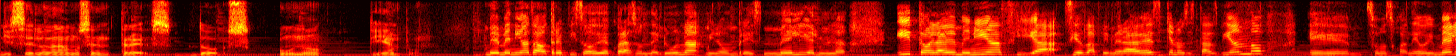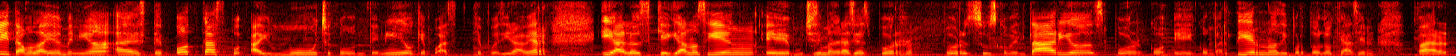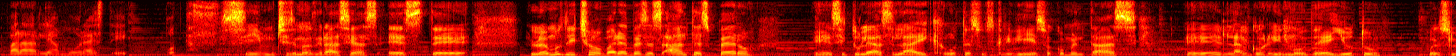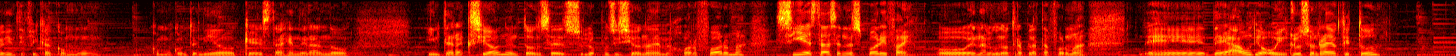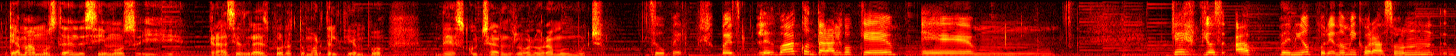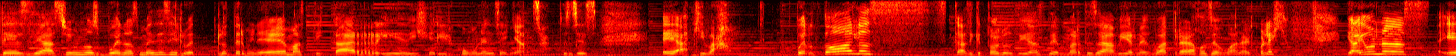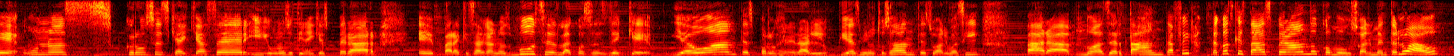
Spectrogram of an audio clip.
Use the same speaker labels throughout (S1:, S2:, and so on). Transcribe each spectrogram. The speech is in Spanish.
S1: Y se lo damos en 3, 2, 1, tiempo.
S2: Bienvenidos a otro episodio de Corazón de Luna. Mi nombre es Meli de Luna y te doy la bienvenida si, ya, si es la primera vez que nos estás viendo. Eh, somos Juan Diego y Meli y te damos la bienvenida a este podcast. Hay mucho contenido que puedes, que puedes ir a ver. Y a los que ya nos siguen, eh, muchísimas gracias por por sus comentarios, por eh, compartirnos y por todo lo que hacen para, para, darle amor a este podcast.
S1: Sí, muchísimas gracias. Este, lo hemos dicho varias veces antes, pero eh, si tú le das like o te suscribís o comentás, eh, el algoritmo de YouTube pues lo identifica como, como contenido que está generando interacción, entonces lo posiciona de mejor forma. Si estás en Spotify o en alguna otra plataforma eh, de audio o incluso en Radio Actitud, te amamos, te bendecimos y gracias, gracias por tomarte el tiempo de escucharnos, lo valoramos mucho.
S2: Súper. Pues les voy a contar algo que, em, que Dios ha venido poniendo mi corazón desde hace unos buenos meses y lo, lo terminé de masticar y de digerir con una enseñanza. Entonces, eh, aquí va. Bueno, todos los, casi que todos los días, de martes a viernes, voy a traer a José Juan al colegio. Y hay unas, eh, unos cruces que hay que hacer y uno se tiene que esperar eh, para que salgan los buses. La cosa es de que llevo antes, por lo general 10 minutos antes o algo así, para no hacer tanta fila. La cosa es que estaba esperando como usualmente lo hago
